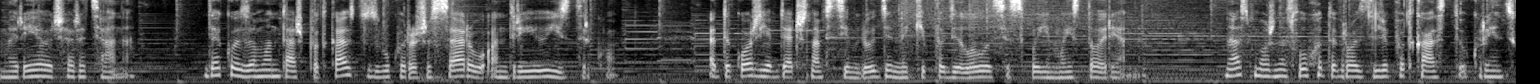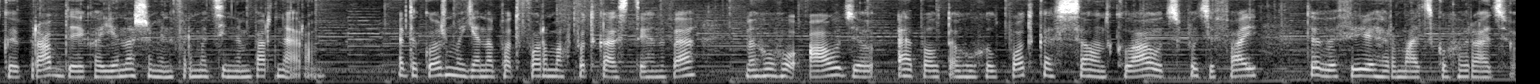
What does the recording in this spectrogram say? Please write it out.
Марія Очеретяна. Дякую за монтаж подкасту звукорежисеру Андрію Іздрику. А також я вдячна всім людям, які поділилися своїми історіями. Нас можна слухати в розділі подкасти Української правди, яка є нашим інформаційним партнером. А також ми є на платформах подкасти НВ, Мегого Аудіо, Apple та Google Podcast, SoundCloud, Spotify та в ефірі громадського радіо.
